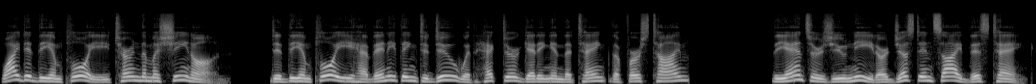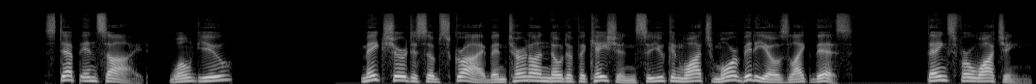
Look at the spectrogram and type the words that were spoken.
Why did the employee turn the machine on? Did the employee have anything to do with Hector getting in the tank the first time? The answers you need are just inside this tank. Step inside, won't you? Make sure to subscribe and turn on notifications so you can watch more videos like this. Thanks for watching.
